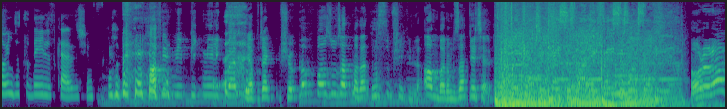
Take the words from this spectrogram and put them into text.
Oyuncusu değiliz kardeşim. Hafif bir pikmilik var. Yapacak bir şey yok. Lafı fazla uzatmadan hızlı bir şekilde ambarımıza geçelim. Arkadaşlar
